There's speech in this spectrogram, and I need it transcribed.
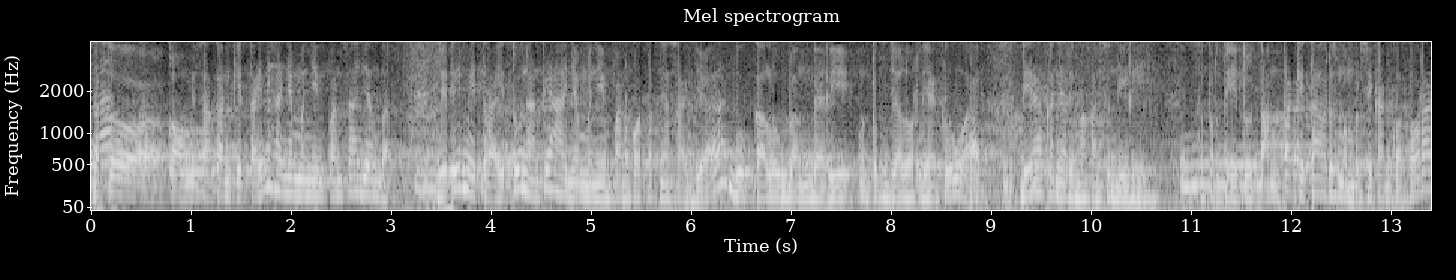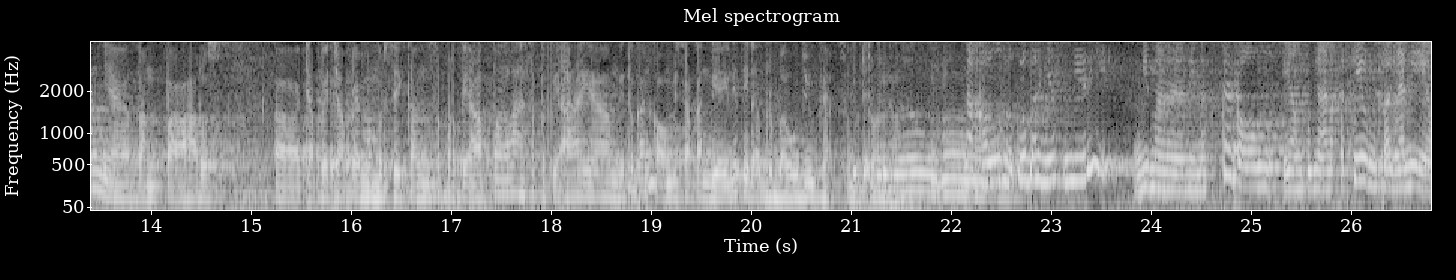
kan? Betul. Kalau misalkan kita ini hanya menyimpan saja, Mbak. Jadi mitra itu nanti hanya menyimpan kotaknya saja, buka lubang dari untuk jalur dia keluar, dia akan nyari makan sendiri. Seperti itu. Tanpa kita harus membersihkan kotorannya, tanpa harus eh, capek-capek membersihkan seperti apalah seperti ayam gitu kan kalau misalkan dia ini tidak berbau juga tidak sebetulnya berbau. Nah, kalau untuk lebahnya sendiri gimana nih Mas? Kan kalau yang punya anak kecil misalnya nih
